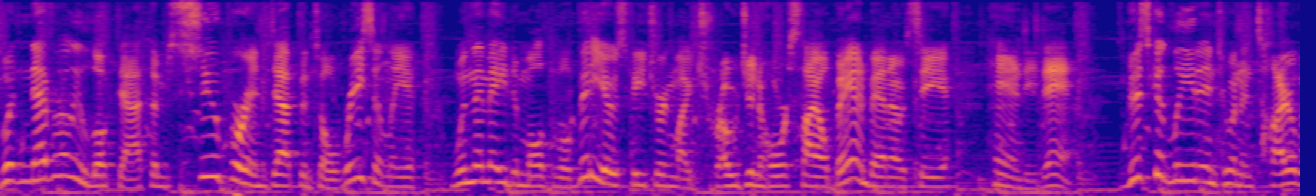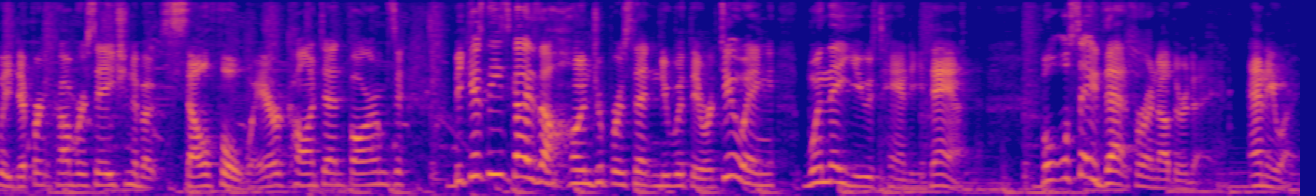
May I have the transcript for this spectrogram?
but never really looked at them super in depth until recently when they made multiple videos featuring my Trojan horse style Banban OC, Handy Dan. This could lead into an entirely different conversation about self-aware content farms, because these guys 100% knew what they were doing when they used Handy Dan. But we'll save that for another day. Anyway,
